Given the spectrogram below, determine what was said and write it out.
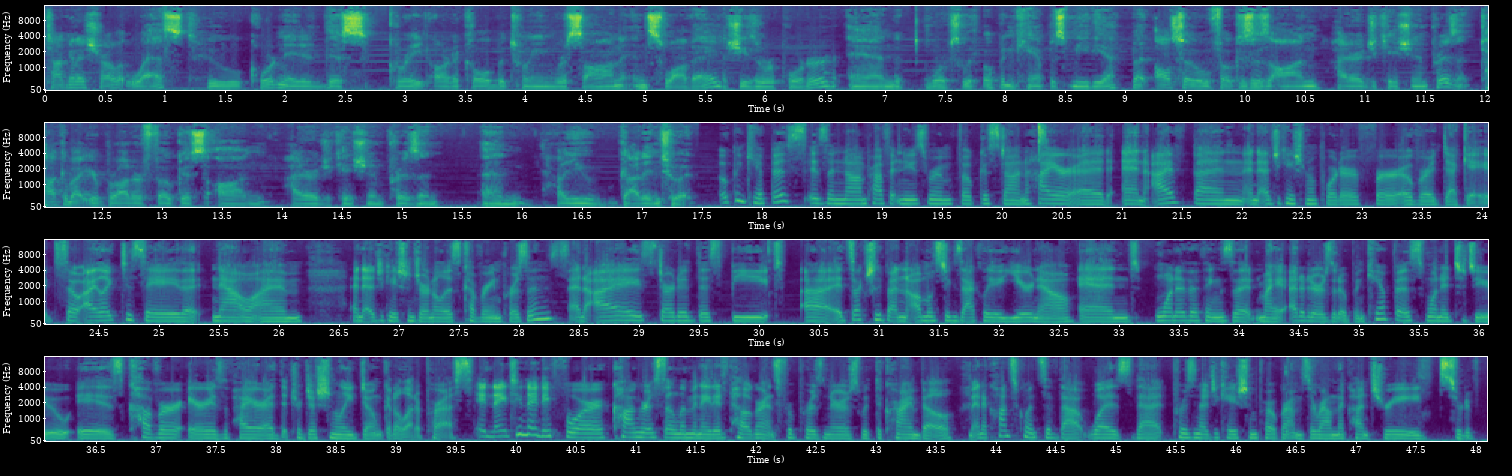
Talking to Charlotte West, who coordinated this great article between Rahsaan and Suave. She's a reporter and works with Open Campus Media, but also focuses on higher education in prison. Talk about your broader focus on higher education in prison and how you got into it. Open Campus is a nonprofit newsroom focused on higher ed, and I've been an education reporter for over a decade. So I like to say that now I'm an education journalist covering prisons, and I started this beat. Uh, it's actually been almost exactly a year now. And one of the things that my editors at Open Campus wanted to do is cover areas of higher ed that traditionally don't get a lot of press. In 1994, Congress eliminated Pell Grants for prisoners with the crime bill, and a consequence of that was that prison education programs around the country sort of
